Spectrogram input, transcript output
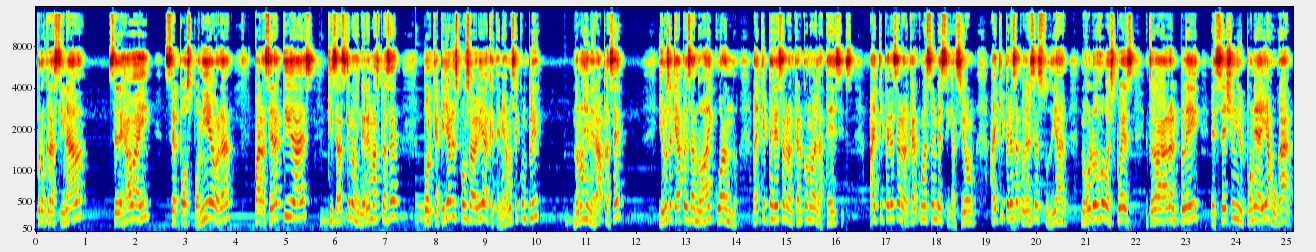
procrastinaba, se dejaba ahí, se posponía, ¿verdad? Para hacer actividades quizás que nos generen más placer, porque aquella responsabilidad que teníamos que cumplir no nos generaba placer. Y uno se queda pensando, ay, ¿cuándo? Ay, qué pereza arrancar con lo de la tesis. Ay, qué pereza arrancar con esta investigación. Ay, qué pereza ponerse a estudiar. Mejor lo dejo después. Entonces agarra el play, el session y le pone ahí a jugar.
